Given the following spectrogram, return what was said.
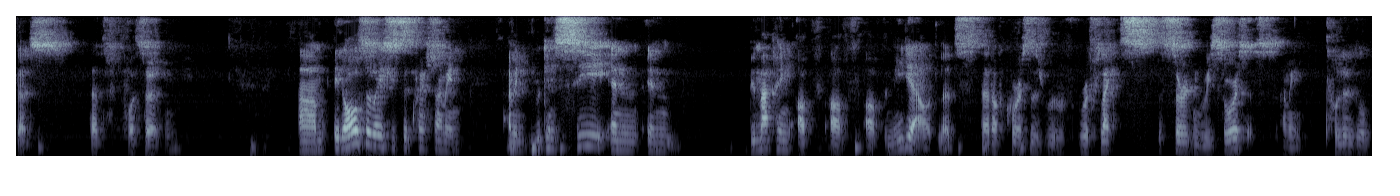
That's, that's for certain. Um, it also raises the question I mean, I mean, we can see in, in the mapping of, of, of the media outlets that, of course, this re- reflects certain resources. I mean, political,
